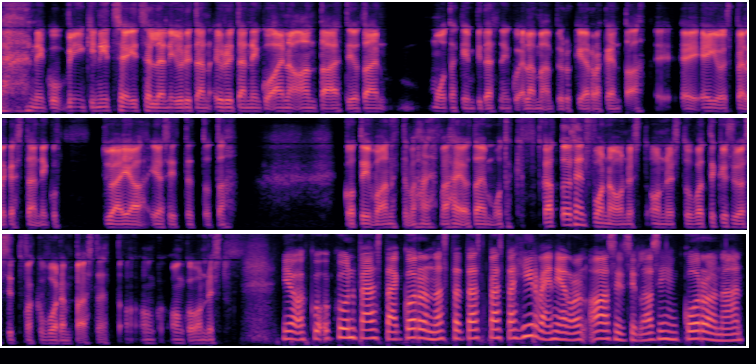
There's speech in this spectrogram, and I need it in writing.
niin kuin vinkin itse itselleni yritän, yritän niin kuin aina antaa, että jotain muutakin pitäisi niin kuin elämään pyrkiä rakentaa. Ei, ei olisi pelkästään niin kuin työ ja, ja sitten tota, kotiin, vaan että vähän, vähän jotain muutakin. Katso, jos ensi vuonna onnistuu, onnistuu. Voitte kysyä sitten vaikka vuoden päästä, että onko, onko onnistunut. Joo, kun päästään koronasta, tästä päästään hirveän hienon aasinsilla siihen koronaan.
